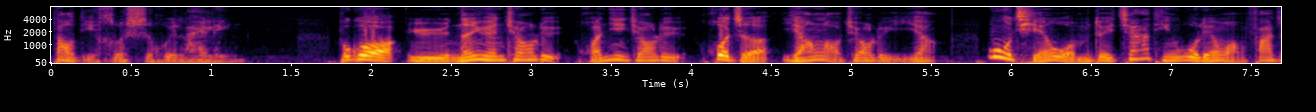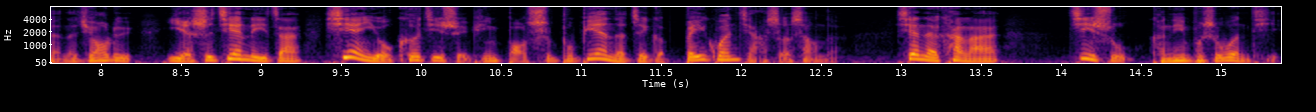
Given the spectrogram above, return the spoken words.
到底何时会来临。不过，与能源焦虑、环境焦虑或者养老焦虑一样，目前我们对家庭物联网发展的焦虑，也是建立在现有科技水平保持不变的这个悲观假设上的。现在看来，技术肯定不是问题，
